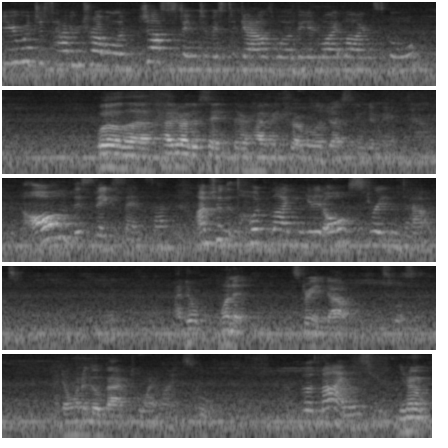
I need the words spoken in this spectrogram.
You were just having trouble adjusting to Mr. Galsworthy in White Lion School. Well, uh, I'd rather say that they're having trouble adjusting to me. All of this makes sense. I'm, I'm sure that Lord Bly can get it all straightened out. I don't want it straightened out, Miss Wilson. I don't want to go back to White Lion School. But Miles, you, You know,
